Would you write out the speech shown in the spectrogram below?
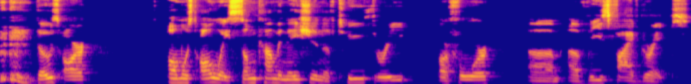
Those are almost always some combination of two, three, or four um, of these five grapes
